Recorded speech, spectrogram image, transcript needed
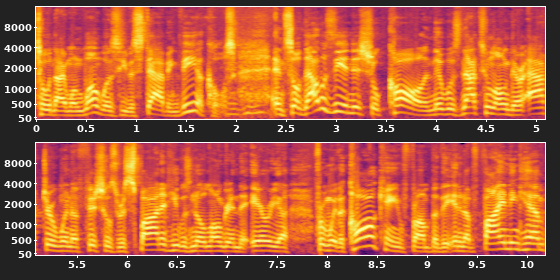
told 911 was he was stabbing vehicles. Mm -hmm. And so that was the initial call, and it was not too long thereafter when officials responded. He was no longer in the area from where the call came from, but they ended up finding him,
